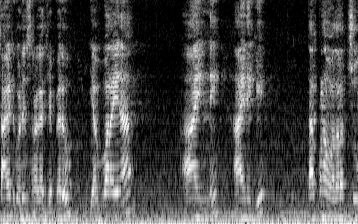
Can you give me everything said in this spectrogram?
సాగంటి కోటేశ్వరరావు గారు చెప్పారు ఎవరైనా ఆయన్ని ఆయనకి తర్పణం వదలచ్చు.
